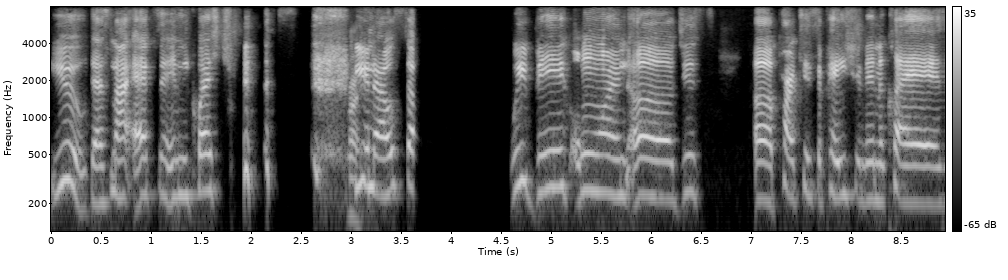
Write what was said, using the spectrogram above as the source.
you that's not asking any questions, right. you know. So we big on uh just uh participation in the class.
